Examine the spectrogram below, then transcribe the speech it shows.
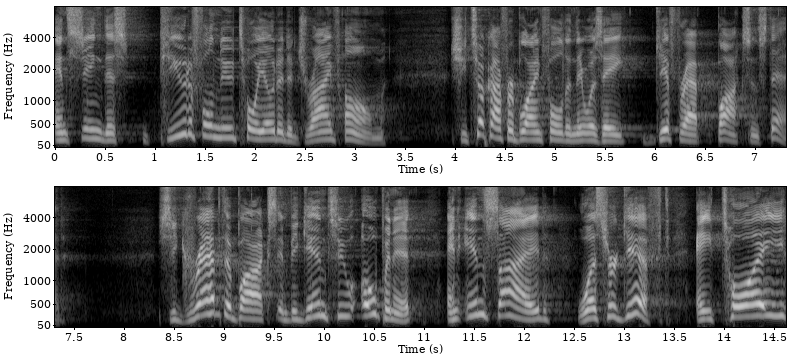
and seeing this beautiful new Toyota to drive home, she took off her blindfold and there was a gift wrap box instead. She grabbed the box and began to open it, and inside was her gift a toy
